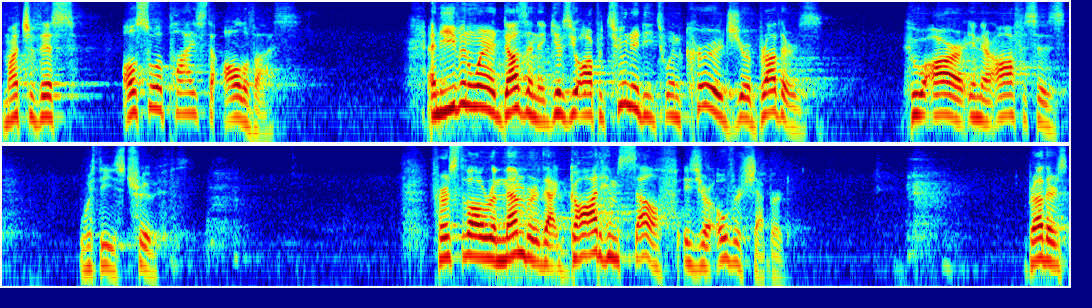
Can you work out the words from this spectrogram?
much of this also applies to all of us. And even where it doesn't, it gives you opportunity to encourage your brothers who are in their offices with these truths. First of all, remember that God Himself is your over shepherd. Brothers,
